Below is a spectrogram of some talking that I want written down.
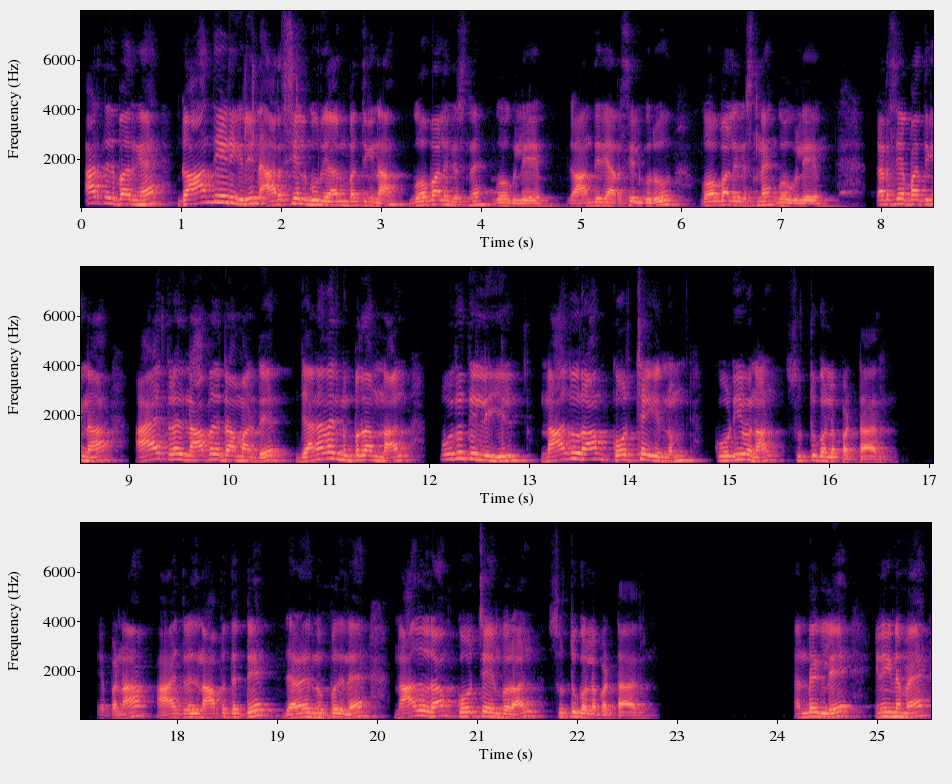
அடுத்தது பாருங்க காந்தியடிகளின் அரசியல் குரு யாருன்னு பார்த்தீங்கன்னா கோபாலகிருஷ்ண கோகுலே. காந்தியடி அரசியல் குரு கோபாலகிருஷ்ண கோகுலே. கடைசியாக பார்த்தீங்கன்னா ஆயிரத்தி தொள்ளாயிரத்தி நாற்பத்தெட்டாம் ஆண்டு ஜனவரி முப்பதாம் நாள் புதுதில்லியில் நாதுராம் கோட்சே என்னும் கொடியவனால் சுட்டுக் கொல்லப்பட்டார். எப்போனா ஆயிரத்தி தொள்ளாயிரத்தி நாற்பத்தெட்டு ஜனவரி முப்பதில் நாதுராம் கோட்சே என்பவரால் சுட்டு கொல்லப்பட்டார். நண்பர்களே இன்னைக்கு நம்ம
